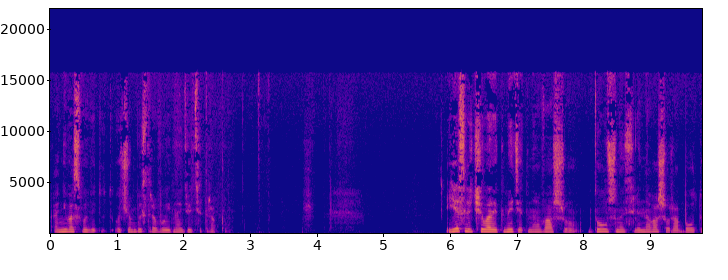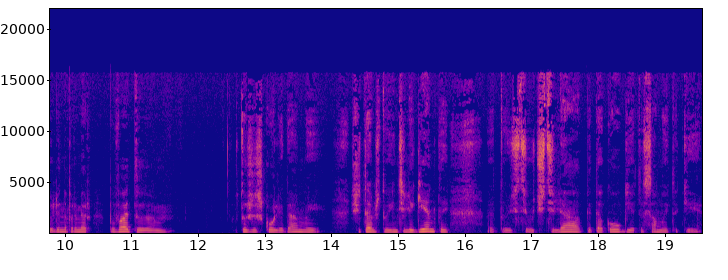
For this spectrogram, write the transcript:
Они вас выведут. Очень быстро вы найдете тропу. Если человек метит на вашу должность или на вашу работу, или, например, бывает э, в той же школе, да, мы считаем, что интеллигенты, э, то есть учителя, педагоги, это самые такие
